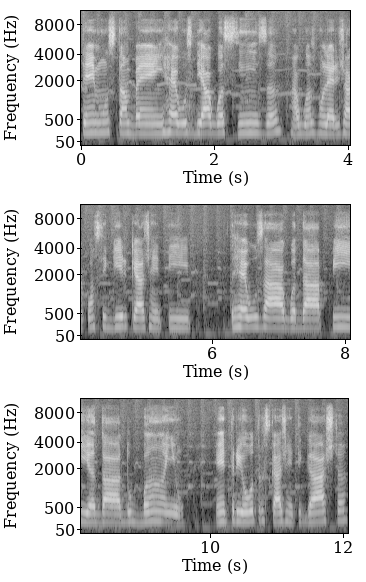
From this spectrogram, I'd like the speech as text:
Temos também reuso de água cinza. Algumas mulheres já conseguiram que a gente reusa a água da pia, da, do banho, entre outros que a gente gasta,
